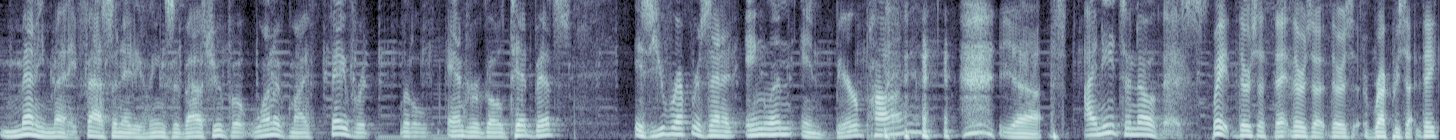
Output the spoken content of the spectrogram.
many, many fascinating things about you, but one of my favorite little Andrew Gold tidbits is you represented England in beer pong. Yeah. I need to know this. Wait, there's a thing. There's a there's a represent. They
